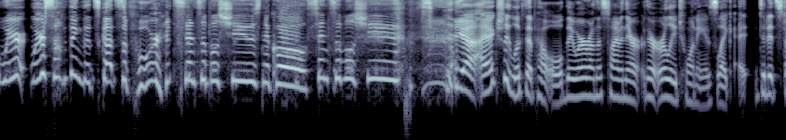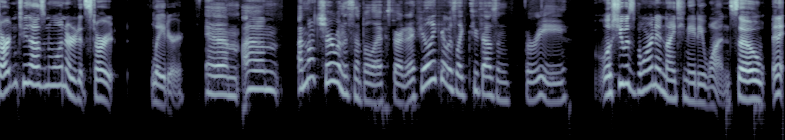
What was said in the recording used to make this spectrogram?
Wear, wear something that's got support. Sensible shoes, Nicole. Sensible shoes. yeah. I actually looked up how old they were around this time in their, their early 20s. Like, eh, did it start in 2001 or did it start later? Um, um, I'm not sure when the Simple Life started. I feel like it was like 2003. Well, she was born in 1981. So eh,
